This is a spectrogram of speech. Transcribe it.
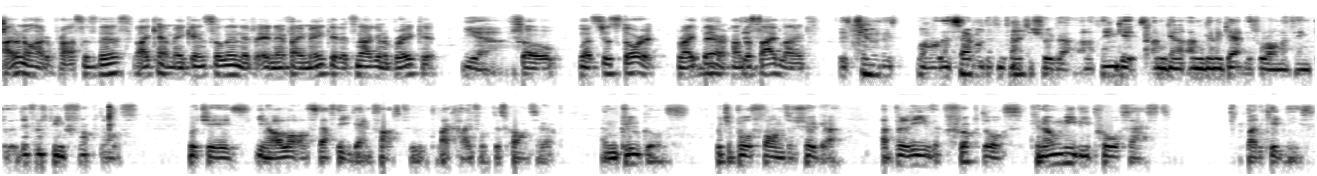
i don't know how to process this i can't make insulin if, and if i make it it's not going to break it Yeah. so let's just store it right there on the sidelines There's two. There's, well, there's several different types of sugar, and I think it's. I'm gonna. I'm gonna get this wrong. I think, but the difference between fructose, which is you know a lot of stuff that you get in fast food, like high fructose corn syrup, and glucose, which are both forms of sugar. I believe that fructose can only be processed by the kidneys.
